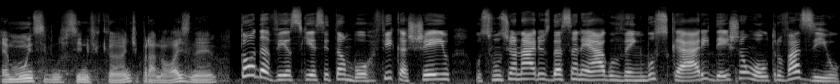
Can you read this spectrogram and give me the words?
é muito significante para nós, né? Toda vez que esse tambor fica cheio, os funcionários da Saneago vêm buscar e deixam outro vazio.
